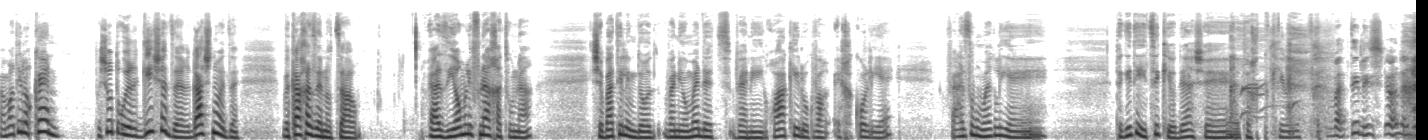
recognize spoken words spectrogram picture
ואמרתי לו, כן, פשוט הוא הרגיש את זה, הרגשנו את זה, וככה זה נוצר. ואז יום לפני החתונה, שבאתי למדוד, ואני עומדת, ואני רואה כאילו כבר איך הכל יהיה, ואז הוא אומר לי, אה, תגידי, איציק יודע שאתה כאילו, באתי לשאול את זה.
